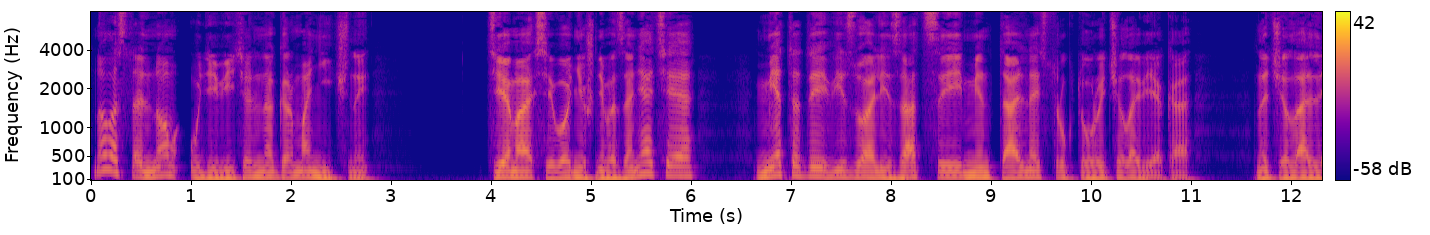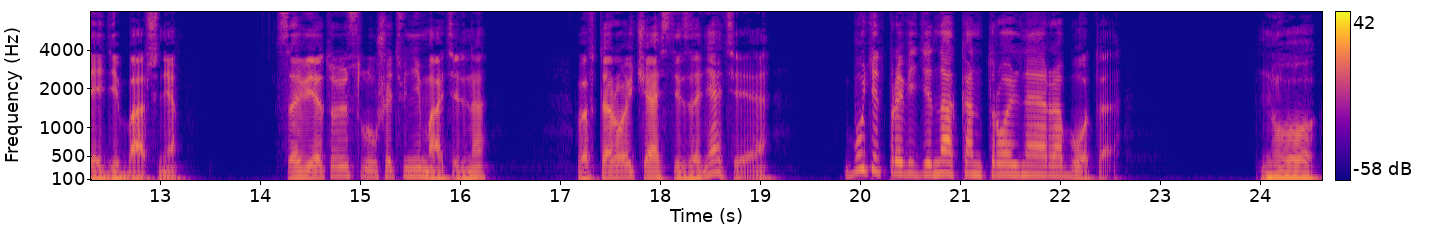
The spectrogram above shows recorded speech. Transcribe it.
но в остальном удивительно гармоничны. Тема сегодняшнего занятия – методы визуализации ментальной структуры человека, начала леди Башня. Советую слушать внимательно. Во второй части занятия – будет проведена контрольная работа. Но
